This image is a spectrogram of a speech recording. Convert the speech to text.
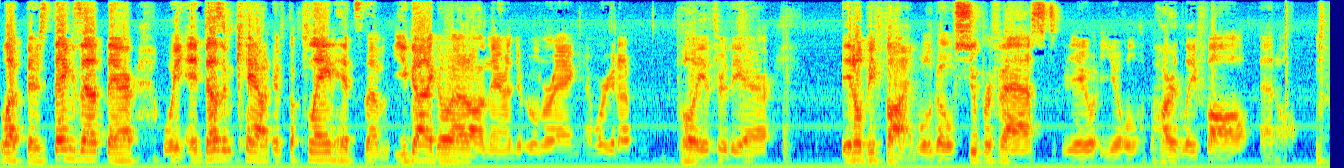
look, there's things out there. We it doesn't count if the plane hits them. You got to go out on there in the boomerang, and we're gonna pull you through the air. It'll be fine. We'll go super fast. You you'll hardly fall at all.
